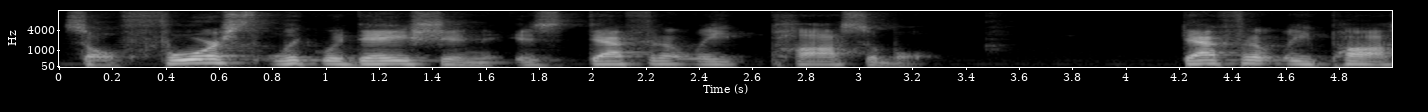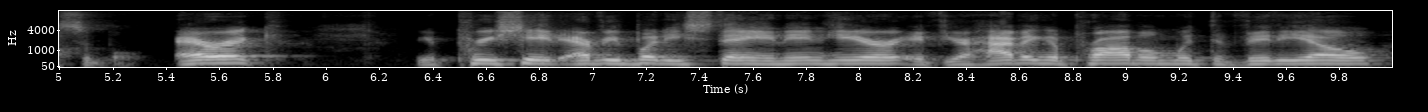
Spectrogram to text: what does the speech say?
So forced liquidation is definitely possible. Definitely possible. Eric, we appreciate everybody staying in here. If you're having a problem with the video,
